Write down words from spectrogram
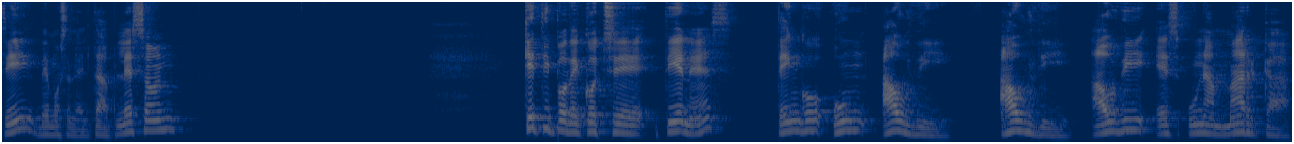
¿Sí? Vemos en el tab Lesson. ¿Qué tipo de coche tienes? Tengo un Audi. Audi. Audi es una marca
